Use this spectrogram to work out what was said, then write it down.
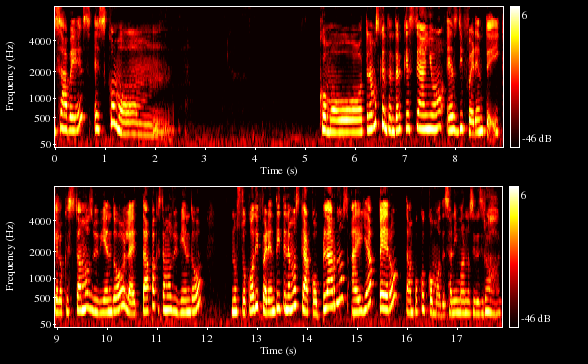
Sabes, es como mm, como tenemos que entender que este año es diferente y que lo que estamos viviendo, la etapa que estamos viviendo, nos tocó diferente y tenemos que acoplarnos a ella, pero tampoco como desanimarnos y decir, ay,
